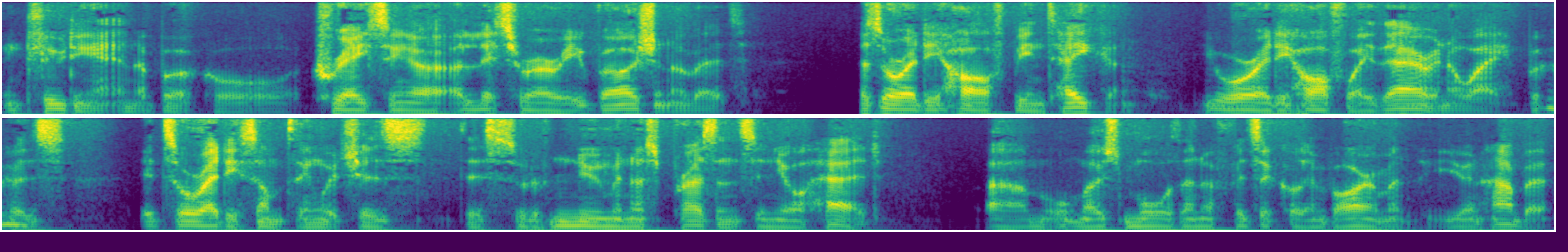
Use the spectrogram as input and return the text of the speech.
including it in a book or creating a, a literary version of it has already half been taken. You're already halfway there in a way because mm. it's already something which is this sort of numinous presence in your head, um, almost more than a physical environment that you inhabit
